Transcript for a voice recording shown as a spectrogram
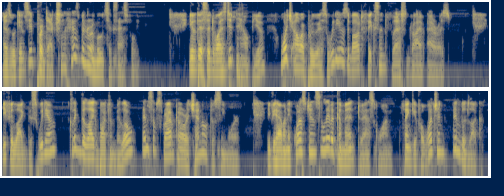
As we can see, protection has been removed successfully. If this advice didn't help you, watch our previous videos about fixing flash drive errors. If you liked this video, click the like button below and subscribe to our channel to see more. If you have any questions, leave a comment to ask one. Thank you for watching and good luck!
